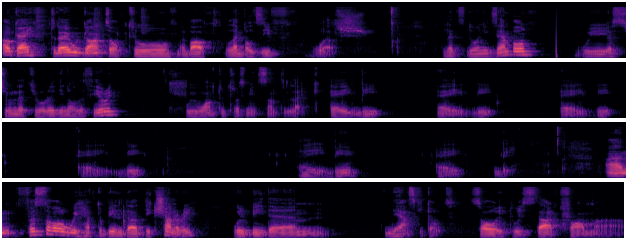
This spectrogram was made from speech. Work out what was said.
Okay, today we're to talk to about Lempel-Ziv Welch. Let's do an example. We assume that you already know the theory. We want to transmit something like A, B, A, B, A, B, A, B, A, B, A, B. And first of all, we have to build a dictionary, will be the, um, the ASCII code. So it will start from, uh,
